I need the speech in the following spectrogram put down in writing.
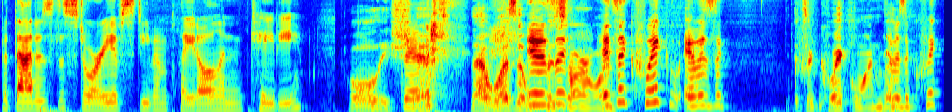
But that is the story of Stephen Pladl and Katie. Holy shit. That was a was bizarre a, one. It's a quick. It was a It's a quick one, but it was a quick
